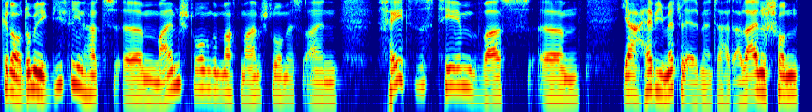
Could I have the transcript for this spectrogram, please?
Genau, Dominik Dieslin hat äh, Malmsturm gemacht. Malmsturm ist ein Fate-System, was ähm, ja Heavy Metal Elemente hat. Alleine schon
